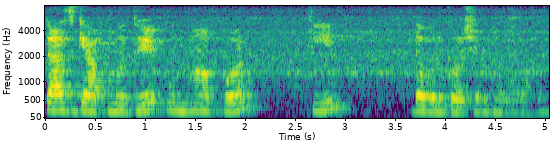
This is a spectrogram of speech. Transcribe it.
त्याच गॅपमध्ये पुन्हा आपण तीन डबल क्रोशेट घेणार आहोत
